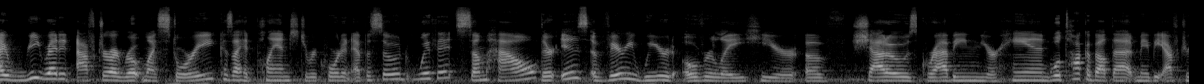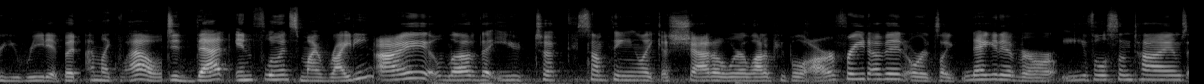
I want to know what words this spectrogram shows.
I reread it after I wrote my story because I had planned to record an episode with it somehow. There is a very weird overlay here of shadows grabbing your hand. We'll talk about that maybe after you read it, but I'm like, wow, did that influence my writing? I love that you took something like a shadow where a lot of people are afraid of it or it's like negative or evil sometimes.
